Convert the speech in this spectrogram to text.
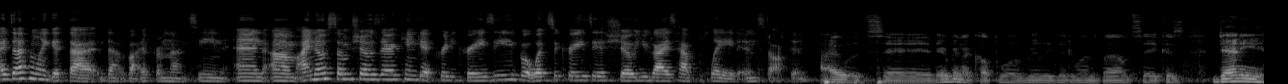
I definitely get that that vibe from that scene, and um, I know some shows there can get pretty crazy. But what's the craziest show you guys have played in Stockton? I would say there have been a couple of really good ones, but I would say because Danny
